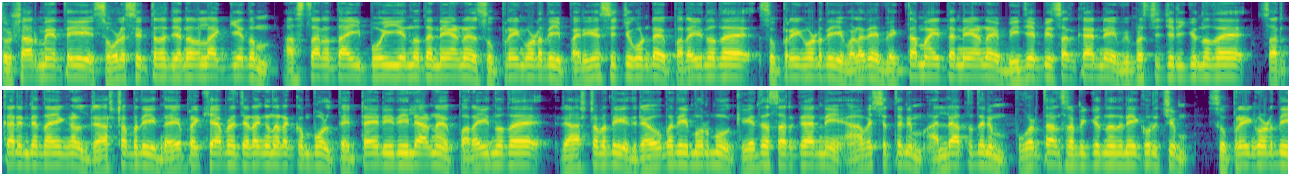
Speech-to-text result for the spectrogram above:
തുഷാർ മേത്തയെ സോളിസിറ്റർ ജനറലാക്കിയതും അസ്ഥാനത്തായി പോയി എന്ന് തന്നെയാണ് സുപ്രീം കോടതി പരിഹസിച്ചുകൊണ്ട് പറയുന്നത്. സുപ്രീം കോടതി വളരെ വ്യക്തമായി തന്നെയാണ് ബി സർക്കാരിനെ വിമർശിച്ചിരിക്കുന്നത്. സർക്കാരിന്റെ നയങ്ങൾ രാഷ്ട്രപതി നയപ്രഖ്യാപന ചടങ്ങ് നടക്കുമ്പോൾ തെറ്റായ രീതിയിലാണ് പറയുന്നത്. രാഷ്ട്രപതി ദ്രൗപതി മുർമു കേന്ദ്ര സർക്കാരിനെ ആവശ്യത്തിനും അല്ലാത്തതിനും പുകഴ്ത്താൻ ശ്രമിക്കുന്നതിനെക്കുറിച്ചും സുപ്രീം കോടതി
